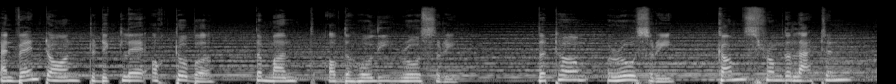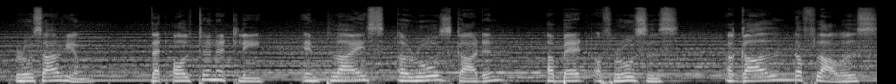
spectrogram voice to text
and went on to declare October the month of the Holy Rosary. The term rosary comes from the Latin rosarium that alternately implies a rose garden, a bed of roses, a garland of flowers,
